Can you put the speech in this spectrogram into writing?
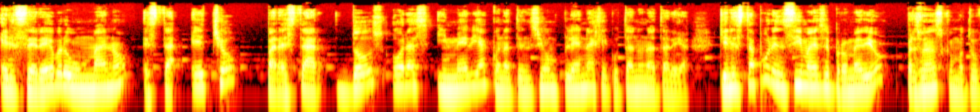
El cerebro humano está hecho para estar dos horas y media con atención plena ejecutando una tarea. Quien está por encima de ese promedio, personas como tú,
